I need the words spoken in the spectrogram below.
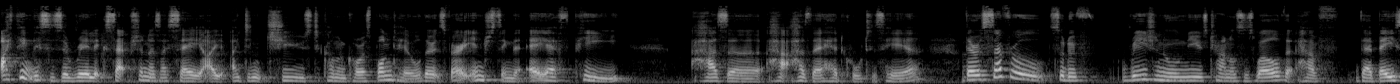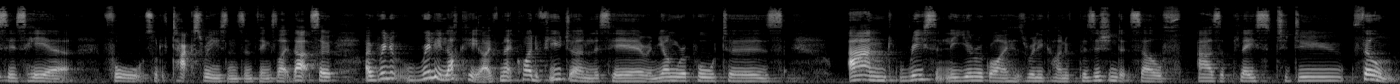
I think this is a real exception. As I say, I, I didn't choose to come and correspond here, although it's very interesting that AFP has, a, ha, has their headquarters here. There are several sort of regional news channels as well that have their bases here for sort of tax reasons and things like that. So I'm really, really lucky. I've met quite a few journalists here and young reporters. And recently, Uruguay has really kind of positioned itself as a place to do film.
